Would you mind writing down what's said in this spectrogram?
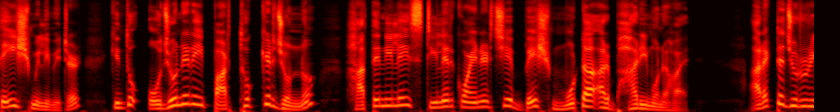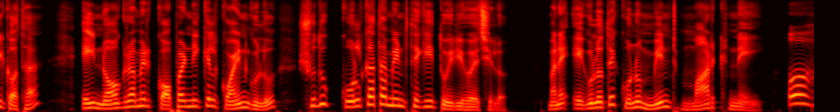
তেইশ মিলিমিটার কিন্তু ওজনের এই পার্থক্যের জন্য হাতে নিলেই স্টিলের কয়েনের চেয়ে বেশ মোটা আর ভারী মনে হয়। আরেকটা জরুরি কথা, এই ন গ্রামের কপার নিকেল কয়েনগুলো শুধু কলকাতা মিন্ট থেকেই তৈরি হয়েছিল। মানে এগুলোতে কোনো মিন্ট মার্ক নেই। ওহ,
